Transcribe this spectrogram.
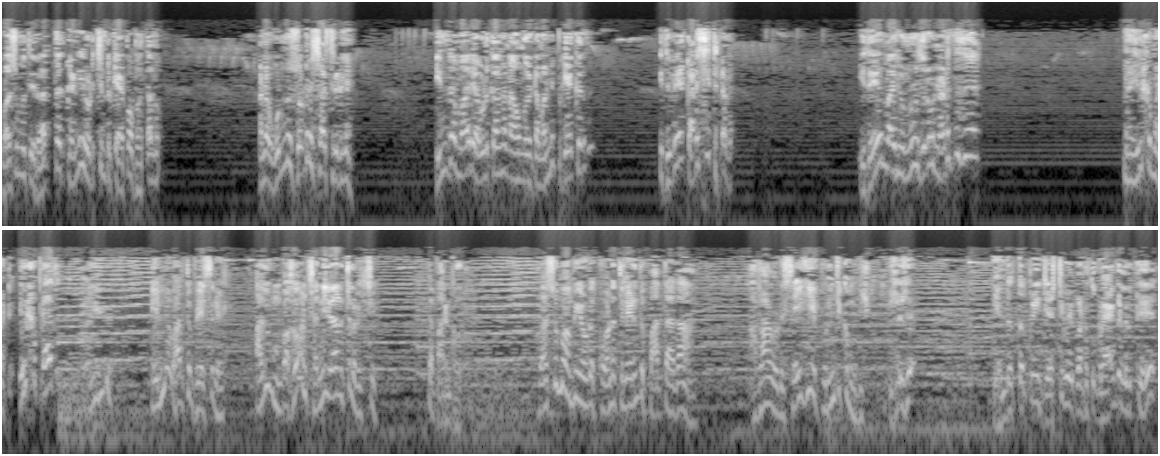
வசுமதி ரத்த கண்ணீர் ஒடிச்சுட்டு இருக்க எப்ப பார்த்தாலும். ஆனா ஒண்ணு சொல்றேன் சாஸ்திரிகளே. இந்த மாதிரி அவளுக்காக நான் உங்ககிட்ட மன்னிப்பு கேட்கறது இதுவே கடைசி தடவை. இதே மாதிரி இன்னொரு தடவை நடந்தது. நான் இருக்க மாட்டேன். இருக்கக்கூடாது ஐயோ, என்ன வார்த்தை பேசுறேன் அதுவும் பகவான் சன்னிதானத்துல வச்சு. இந்த பாருங்க. வசுமாமியோட கோணத்திலிருந்து பார்த்தாதான் அவளோட செய்கையை புரிஞ்சுக்க முடியும். எந்த தப்பையும் ஜஸ்டிஃபை பண்றதுக்கு ஆங்கிள் இருக்கு.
